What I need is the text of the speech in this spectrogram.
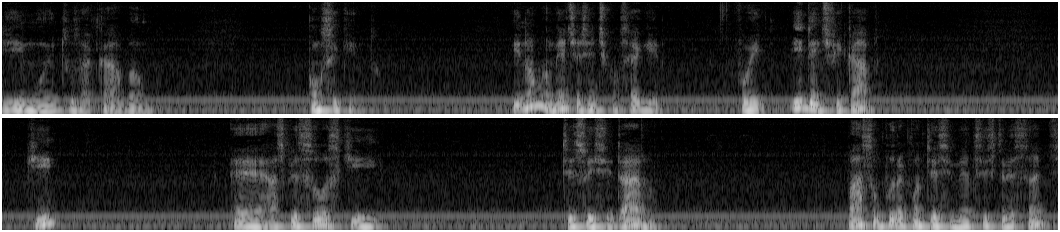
e muitos acabam conseguindo. E normalmente a gente consegue, foi identificado que é, as pessoas que se suicidaram passam por acontecimentos estressantes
